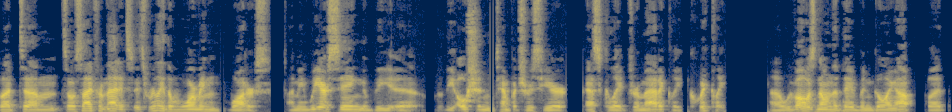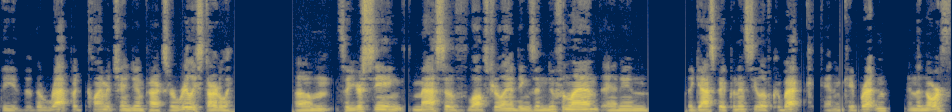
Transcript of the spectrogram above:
But um, so aside from that, it's it's really the warming waters. I mean, we are seeing the uh, the ocean temperatures here escalate dramatically quickly. Uh, we've always known that they've been going up, but the, the, the rapid climate change impacts are really startling. Um, so you're seeing massive lobster landings in Newfoundland and in the Gaspé Peninsula of Quebec and in Cape Breton in the north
